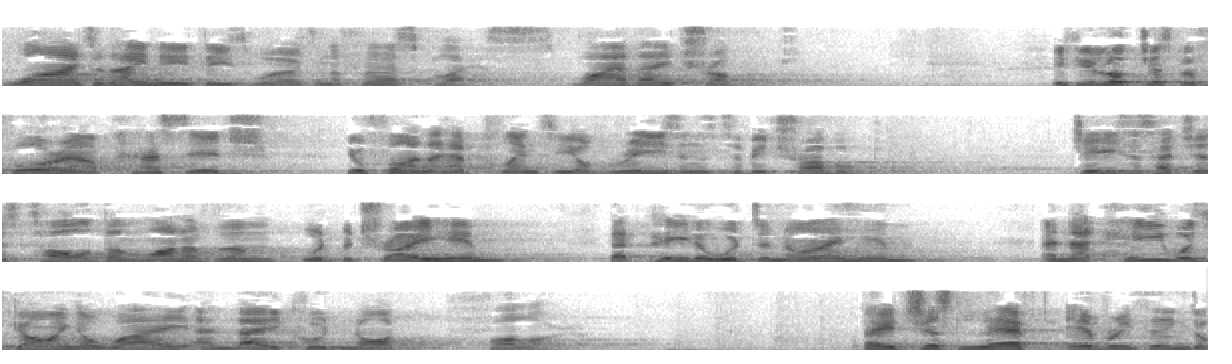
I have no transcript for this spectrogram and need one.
why do they need these words in the first place? Why are they troubled? If you look just before our passage, you'll find they have plenty of reasons to be troubled. Jesus had just told them one of them would betray him, that Peter would deny him, and that he was going away and they could not follow. They had just left everything to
